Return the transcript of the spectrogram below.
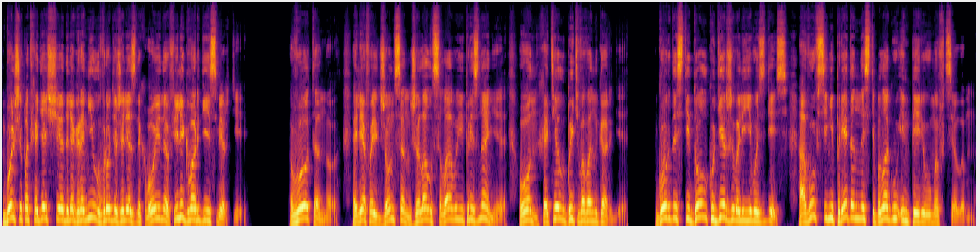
больше подходящая для громил вроде Железных Воинов или Гвардии Смерти». Вот оно. Лев Эль Джонсон желал славы и признания. Он хотел быть в авангарде. Гордость и долг удерживали его здесь, а вовсе не преданность благу Империума в целом.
